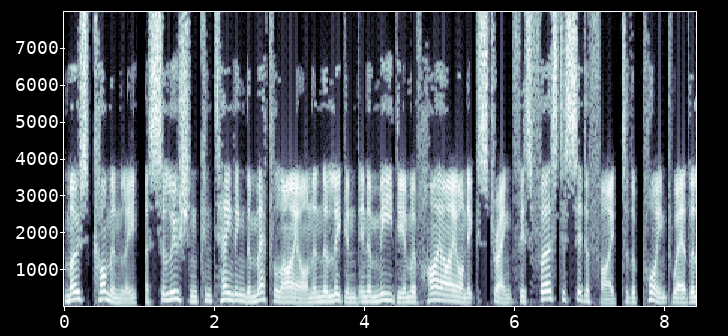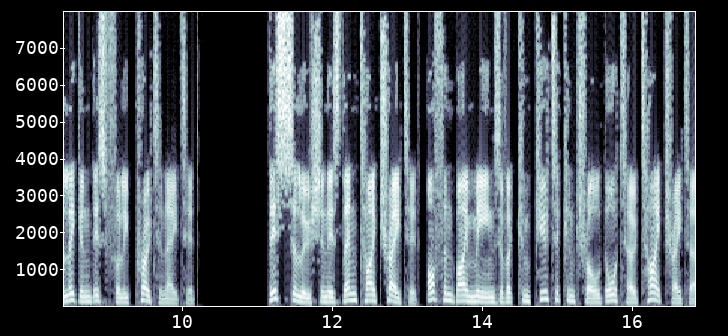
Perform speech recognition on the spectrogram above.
Most commonly, a solution containing the metal ion and the ligand in a medium of high ionic strength is first acidified to the point where the ligand is fully protonated. This solution is then titrated, often by means of a computer-controlled auto-titrator,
